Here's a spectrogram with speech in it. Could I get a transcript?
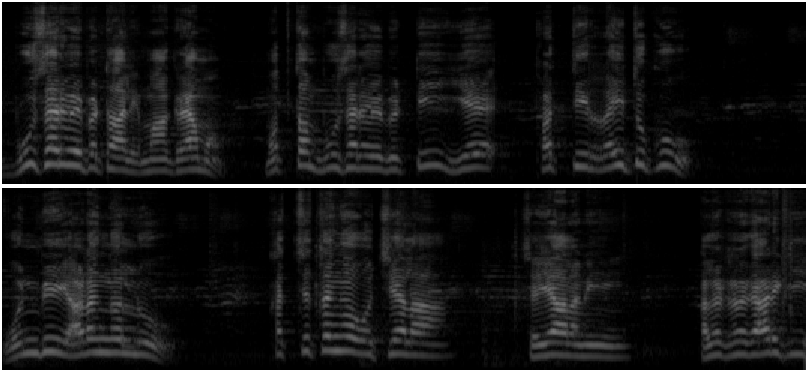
భూ సర్వే పెట్టాలి మా గ్రామం. మొత్తం భూ సర్వే పెట్టి ఏ ప్రతి రైతుకు ఒన్బి అడంగళ్ళు ఖచ్చితంగా వచ్చేలా చేయాలని కలెక్టర్ గారికి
